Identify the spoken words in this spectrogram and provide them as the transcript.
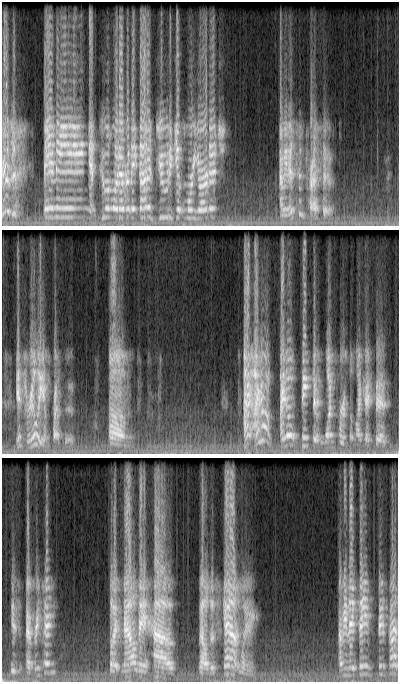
They're just spinning and doing whatever they got to do to get more yardage. I mean, it's impressive. It's really impressive. Um, I, I don't. I don't think that one person, like I said, is everything. But now they have Valdez Scantling. I mean, they they they've got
